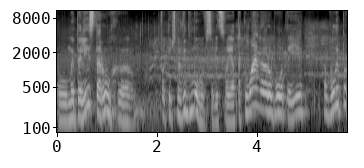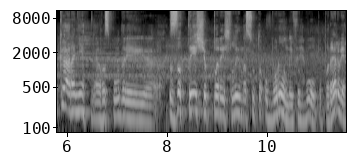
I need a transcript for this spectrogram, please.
у металіста. Рух е, фактично відмовився від своєї атакувальної роботи і були покарані е, господарі е, за те, що перейшли на суто оборонний футбол по перерві.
